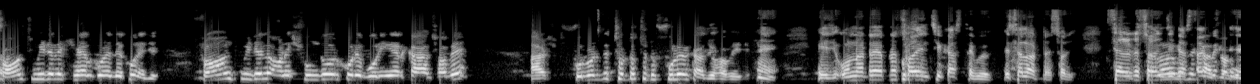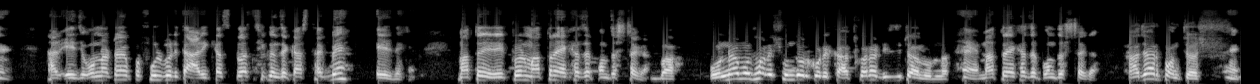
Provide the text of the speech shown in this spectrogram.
ফ্রন্ট মিডলে খেয়াল করে দেখুন এই যে ফ্রন্ট মিডলে অনেক সুন্দর করে বোরিং এর কাজ হবে। আর ফুল বডিতে ছোট ছোট ফুলের কাজও হবে হ্যাঁ। এই যে ওনাটায় আপনার ছয় ইঞ্চি কাজ থাকবে এই স্যালোয়ারটা সরি স্যালোয়ারটা ছয় ইঞ্চি কাজ থাকবে। হ্যাঁ। আর এই যে ওনাটার উপর ফুল বডিতে আরি কাজ প্লাস সিকোয়েন্সের কাজ থাকবে এই দেখেন। মাত্র রেড টোন মাত্র এক হাজার পঞ্চাশ টাকা। বাহ। ওনার মধ্যে অনেক সুন্দর করে কাজ করা ডিজিটাল ওনা হ্যাঁ মাত্র এক হাজার পঞ্চাশ টাকা। হাজার পঞ্চাশ। হ্যাঁ।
